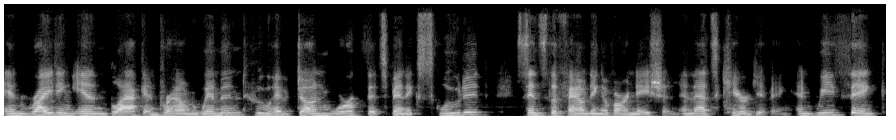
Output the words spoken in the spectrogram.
and writing in Black and Brown women who have done work that's been excluded since the founding of our nation, and that's caregiving. And we think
